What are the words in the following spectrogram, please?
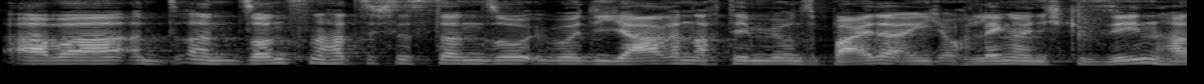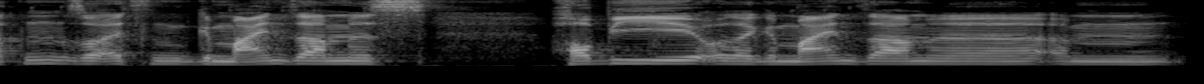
aber an, ansonsten hat sich das dann so über die Jahre, nachdem wir uns beide eigentlich auch länger nicht gesehen hatten, so als ein gemeinsames Hobby oder gemeinsame ähm,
